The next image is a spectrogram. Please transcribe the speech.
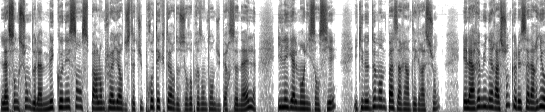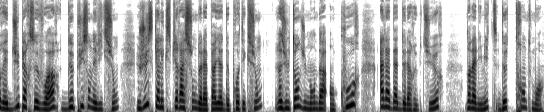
La sanction de la méconnaissance par l'employeur du statut protecteur de ce représentant du personnel, illégalement licencié, et qui ne demande pas sa réintégration, est la rémunération que le salarié aurait dû percevoir depuis son éviction jusqu'à l'expiration de la période de protection résultant du mandat en cours à la date de la rupture, dans la limite de 30 mois.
